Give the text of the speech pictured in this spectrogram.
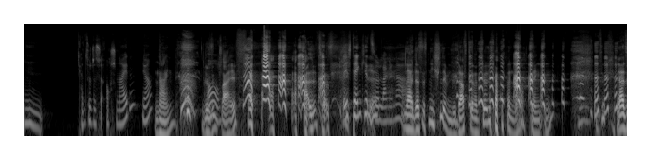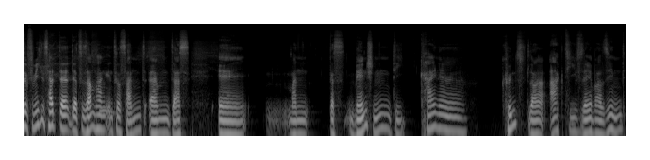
hm. Kannst du das auch schneiden? Ja? Nein, wir Oh. sind live. Was, Ich denke jetzt so lange nach. Nein, das ist nicht schlimm. Du darfst ja natürlich auch mal nachdenken. Also für mich ist halt der, der Zusammenhang interessant, ähm, dass äh, man, dass Menschen, die keine Künstler aktiv selber sind,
